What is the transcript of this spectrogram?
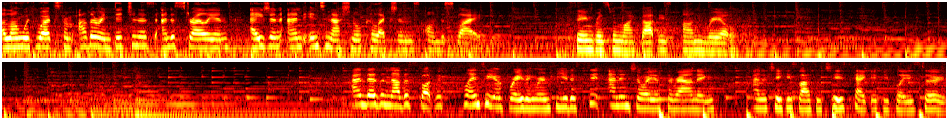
along with works from other Indigenous and Australian, Asian and international collections on display. Seeing Brisbane like that is unreal. And there's another spot with plenty of breathing room for you to sit and enjoy your surroundings. And a cheeky slice of cheesecake if you please too.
